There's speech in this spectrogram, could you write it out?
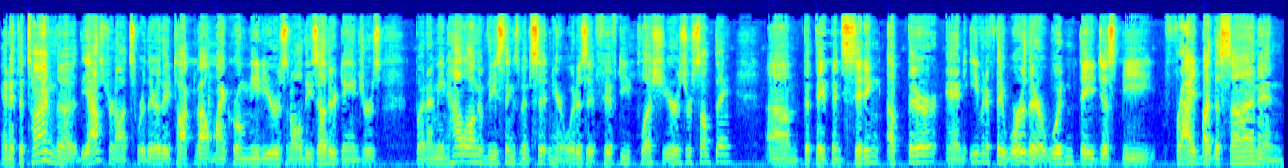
And at the time the, the astronauts were there, they talked about micrometeors and all these other dangers. But I mean, how long have these things been sitting here? What is it, 50 plus years or something? Um, that they've been sitting up there. And even if they were there, wouldn't they just be fried by the sun and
